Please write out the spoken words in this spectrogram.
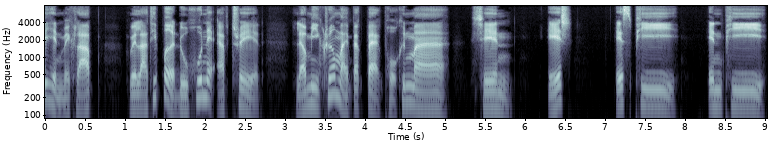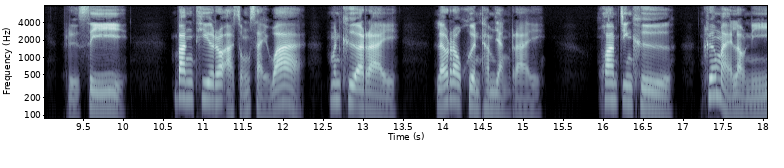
ยเห็นไหมครับ เวลาที่เปิดดูหุ้นในแอปเทรดแล้วมีเครื่องหมายแปลกๆโผล่ขึ้นมา เช่น H SP NP หรือ C บางทีเราอาจสงสัยว่ามันคืออะไร แล้วเราควรทำอย่างไร ความจริงคือ เครื่องหมายเหล่านี้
